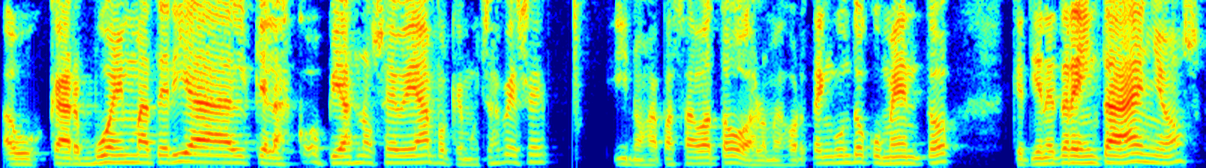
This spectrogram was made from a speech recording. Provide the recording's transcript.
a buscar buen material, que las copias no se vean, porque muchas veces, y nos ha pasado a todos, a lo mejor tengo un documento que tiene 30 años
